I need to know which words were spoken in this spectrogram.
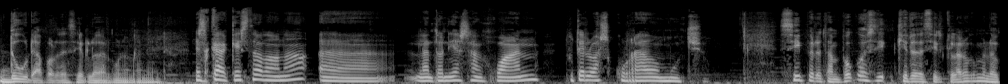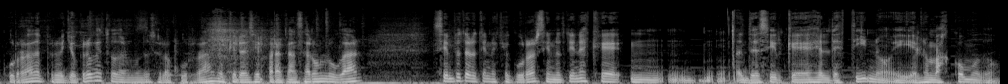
dura, por decirlo de alguna manera. Es que aquesta dona, eh, l'Antònia San Juan, tú te lo has currado mucho. Sí, pero tampoco es, quiero decir, claro que me lo he currado, pero yo creo que todo el mundo se lo ha currado. Quiero decir, para alcanzar un lugar siempre te lo tienes que currar, si no tienes que mm, decir que es el destino y es lo más cómodo,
